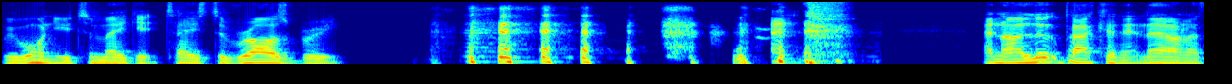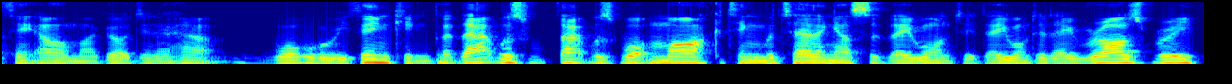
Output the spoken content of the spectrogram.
we want you to make it taste of raspberry and, and I look back at it now and I think, oh my god, you know how what were we thinking? But that was that was what marketing were telling us that they wanted. They wanted a raspberry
